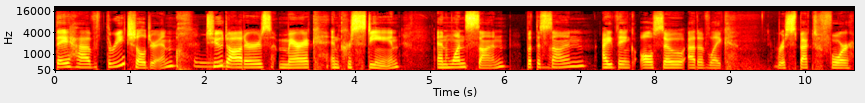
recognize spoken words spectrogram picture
they have three children two oh. daughters merrick and christine and one son. But the uh-huh. son i think also out of like respect for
